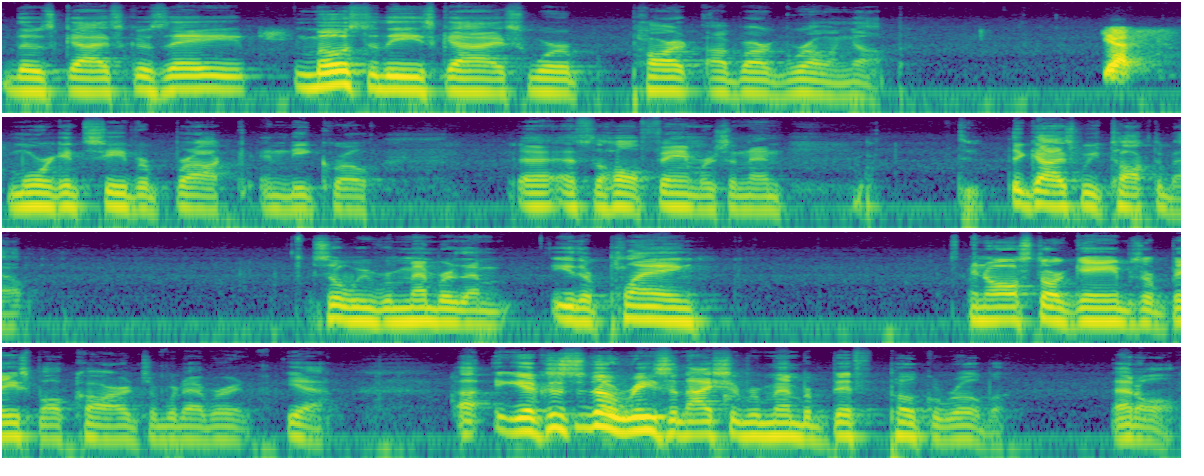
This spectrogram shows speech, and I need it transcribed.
those guys because they most of these guys were part of our growing up. Yes. Morgan, Seaver, Brock, and Niekro uh, as the Hall of Famers, and then the guys we talked about. So we remember them either playing in All Star games or baseball cards or whatever. And yeah, uh, yeah, because there's no reason I should remember Biff Pocoroba at all.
